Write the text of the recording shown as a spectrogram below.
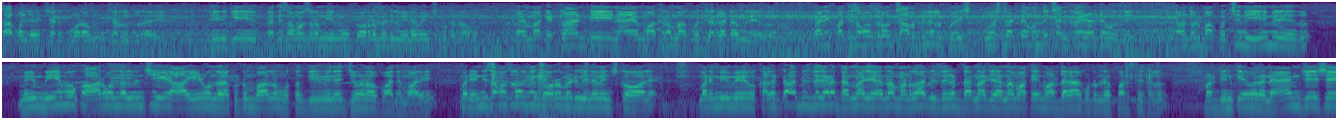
చేపలు చనిపోవడం జరుగుతున్నది. దీనికి ప్రతి సంవత్సరం మేము గవర్నమెంట్కి వినియోగించుకుంటున్నాము కానీ మాకు ఎట్లాంటి న్యాయం మాత్రం మాకు జరగడం లేదు. కానీ ప్రతి సంవత్సరం చేప పిల్లలు పోసినట్టే ఉంది చనిపోయినట్టే ఉంది. దాంతో మాకు వచ్చింది ఏమీ లేదు. మేము మేము ఒక ఆరు వందల నుంచి ఆ ఏడు వందల కుటుంబాలు మొత్తం దీని మీదే జీవనోపాధి మాది. మరి ఎన్ని సంవత్సరాలు మేము గవర్నమెంట్ విన్నవించుకోవాలి? మరి మేము కలెక్టర్ ఆఫీస్ దగ్గర ధర్నా చేయాలన్నా మండల ఆఫీస్ దగ్గర ధర్నా చేయాలన్నా మాకేం అర్థం కాకుండా ఉండే పరిస్థితులు. మరి దీనికి ఏమైనా న్యాయం చేసే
